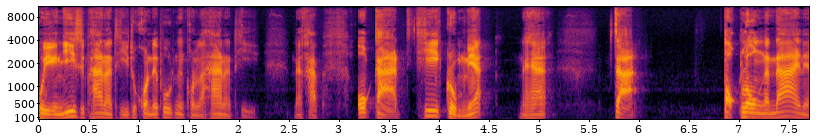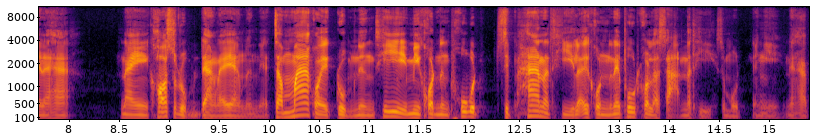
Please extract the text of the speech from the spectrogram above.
คุยกัน 25 นาที ทุกคนได้พูดกันคนละ 5 นาที นะครับโอกาสที่กลุ่มนี้นะฮะจะตกลงกันได้เนี่ยนะฮะในข้อสรุปอย่างใดอย่างหนึ่งเนี่ยจะมากกว่าอีกกลุ่มหนึ่งที่มีคนหนึ่งพูด 15 นาที แล้วไอีกคนนึงได้พูดคนละ 3 นาทีสมมติอย่างนี้นะครับ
